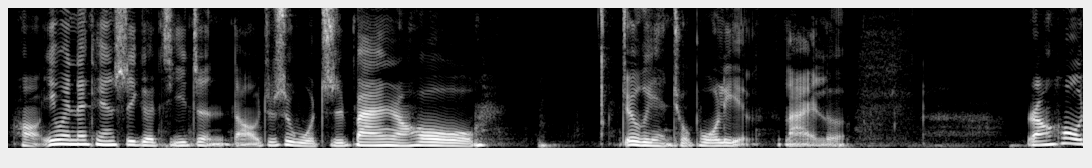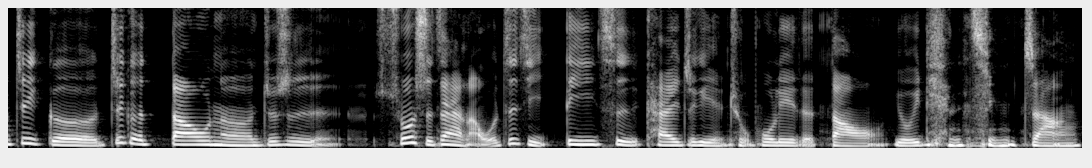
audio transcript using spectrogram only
好，因为那天是一个急诊刀，就是我值班，然后就有个眼球破裂来了。然后这个这个刀呢，就是说实在啦，我自己第一次开这个眼球破裂的刀，有一点紧张。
